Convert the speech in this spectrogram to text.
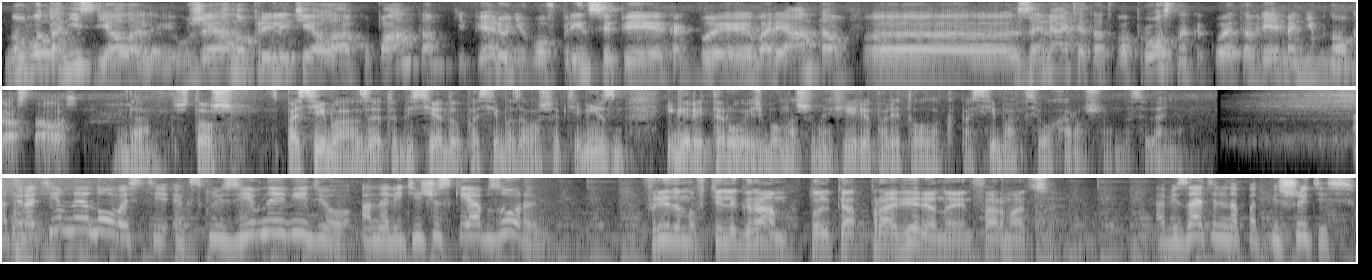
Ну, вот они сделали. Уже оно прилетело оккупантам, теперь у него, в принципе, как бы вариантов э, замять этот вопрос на какое-то время немного осталось. Да, что ж, спасибо за эту беседу, спасибо за ваш оптимизм. Игорь Терович был в нашем эфире, политолог. Спасибо, всего хорошего, до свидания. Оперативные новости, эксклюзивные видео, аналитические обзоры. Freedom в Telegram – только проверенная информация. Обязательно подпишитесь.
